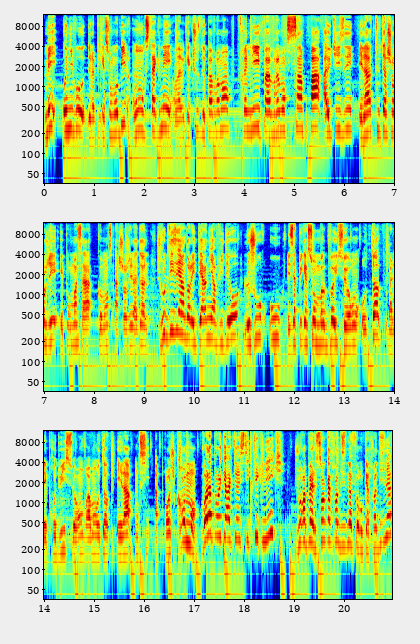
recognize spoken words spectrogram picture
mais au niveau de l'application mobile, on stagnait, on avait quelque chose de pas vraiment friendly, pas vraiment sympa à utiliser. Et là, tout a changé et pour moi ça commence à changer la donne. Je vous le disais hein, dans les dernières vidéos, le jour où les applications MobVoice seront au top, bah, les produits seront vraiment au top. Et là, on s'y approche grandement. Voilà pour les caractéristiques techniques. Je vous rappelle, 199,99€.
